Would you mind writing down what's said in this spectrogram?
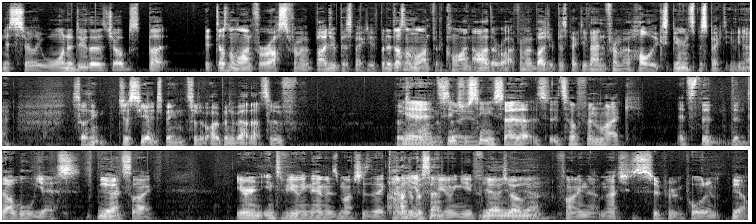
necessarily want to do those jobs, but it doesn't align for us from a budget perspective, but it doesn't align for the client either, right? From a budget perspective and from a whole experience perspective, you know. So I think just, yeah, just being sort of open about that sort of. Those yeah, it's there, interesting you say that. It's, it's often like it's the the double yes. Yeah. it's like you're in- interviewing them as much as they're kind of 100%. interviewing you for Yeah, the yeah, job. yeah. And finding that match is super important Yeah.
